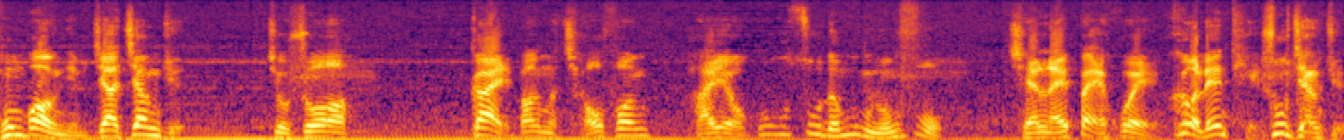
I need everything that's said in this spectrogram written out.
通报你们家将军，就说丐帮的乔峰，还有姑苏的慕容复前来拜会赫连铁树将军。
